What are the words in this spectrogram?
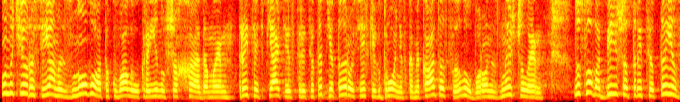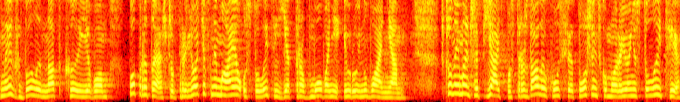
Уночі росіяни знову атакували Україну шахедами. 35 із 35 російських дронів камікадзе сили оборони знищили. До слова, більше 30 з них збили над Києвом. Попри те, що прильотів немає, у столиці є травмовані і руйнування. Щонайменше п'ять постраждалих у Святошинському районі столиці.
